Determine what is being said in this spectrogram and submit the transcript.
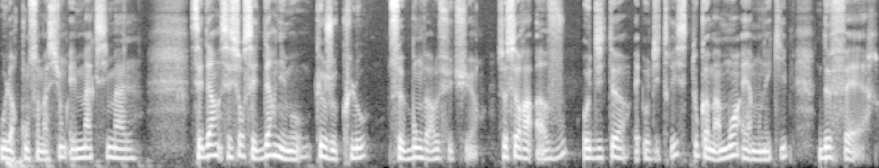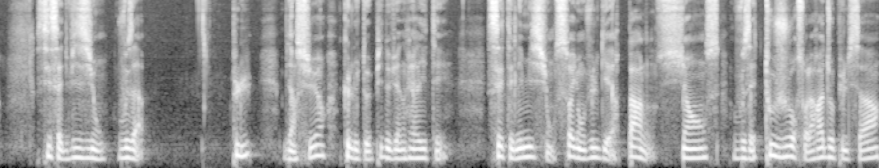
où leur consommation est maximale. C'est sur ces derniers mots que je clôt ce bond vers le futur. Ce sera à vous, auditeurs et auditrices, tout comme à moi et à mon équipe, de faire, si cette vision vous a plu, bien sûr, que l'utopie devienne réalité. C'était l'émission Soyons vulgaires, parlons science. Vous êtes toujours sur la radio Pulsar.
